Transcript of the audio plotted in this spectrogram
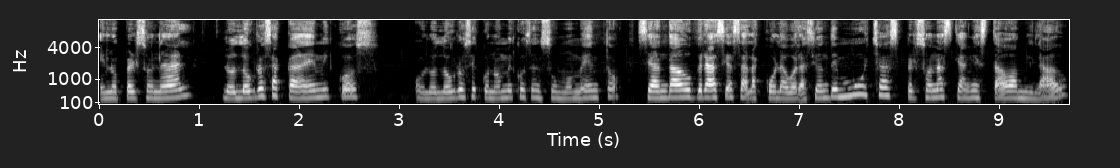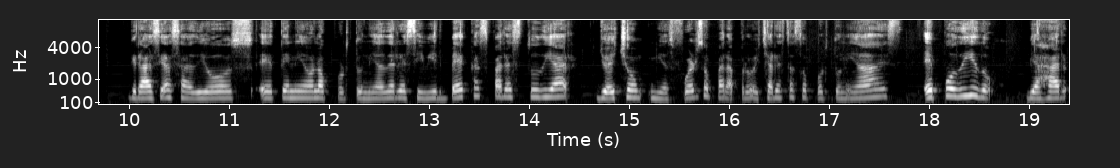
En lo personal, los logros académicos los logros económicos en su momento se han dado gracias a la colaboración de muchas personas que han estado a mi lado. Gracias a Dios he tenido la oportunidad de recibir becas para estudiar. Yo he hecho mi esfuerzo para aprovechar estas oportunidades. He podido viajar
